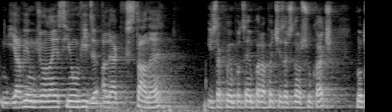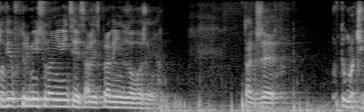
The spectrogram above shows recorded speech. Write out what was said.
Ja wiem, gdzie ona jest i ją widzę, ale jak wstanę i, że tak powiem, po całym parapecie zaczynam szukać, no to wiem, w którym miejscu ona mniej więcej jest, ale jest prawie nie do zauważenia. Także tu macie.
